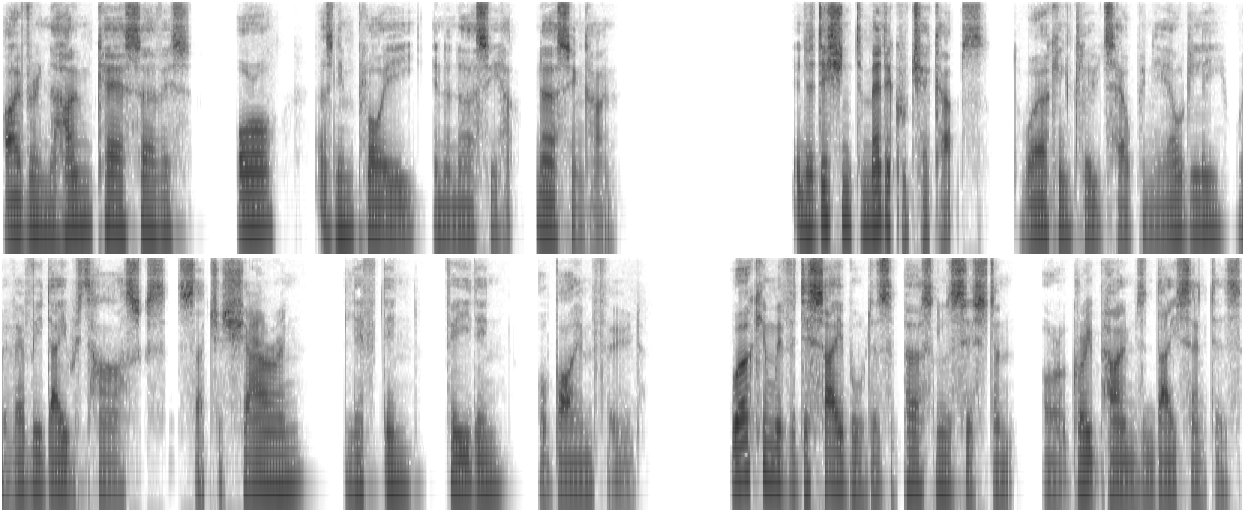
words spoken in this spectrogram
either in the home care service or as an employee in a nursing home. In addition to medical checkups, the work includes helping the elderly with everyday tasks such as showering, lifting, feeding, or buying food. Working with the disabled as a personal assistant or at group homes and day centres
